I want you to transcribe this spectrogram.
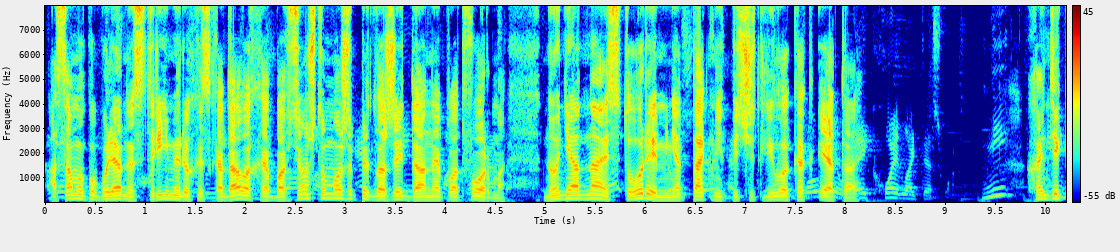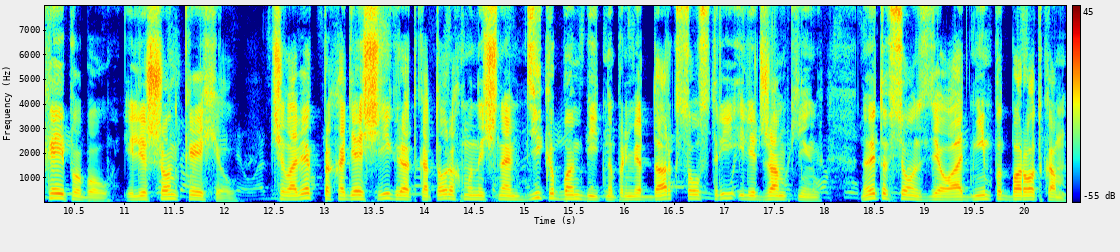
о самых популярных стримерах и скандалах и обо всем, что может предложить данная платформа. Но ни одна история меня так не впечатлила, как эта. Handicapable или Шон Кейхилл. Человек, проходящий игры, от которых мы начинаем дико бомбить, например, Dark Souls 3 или Jump King. Но это все он сделал одним подбородком.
